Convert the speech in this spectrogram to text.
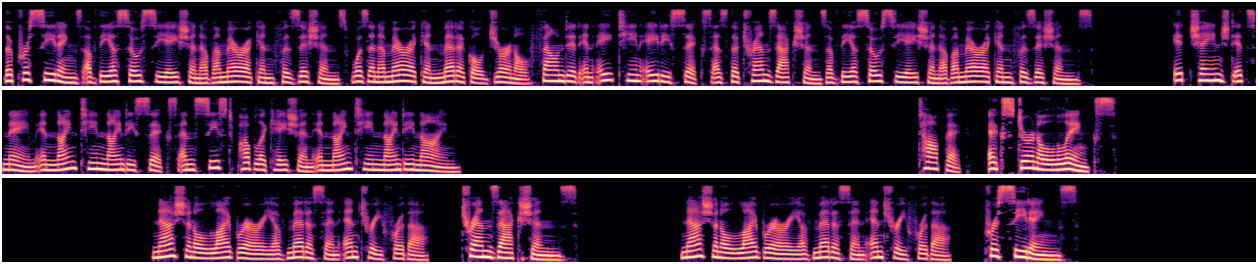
The Proceedings of the Association of American Physicians was an American medical journal founded in 1886 as the Transactions of the Association of American Physicians. It changed its name in 1996 and ceased publication in 1999. External links National Library of Medicine entry for the «Transactions» National Library of Medicine entry for the «Proceedings»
